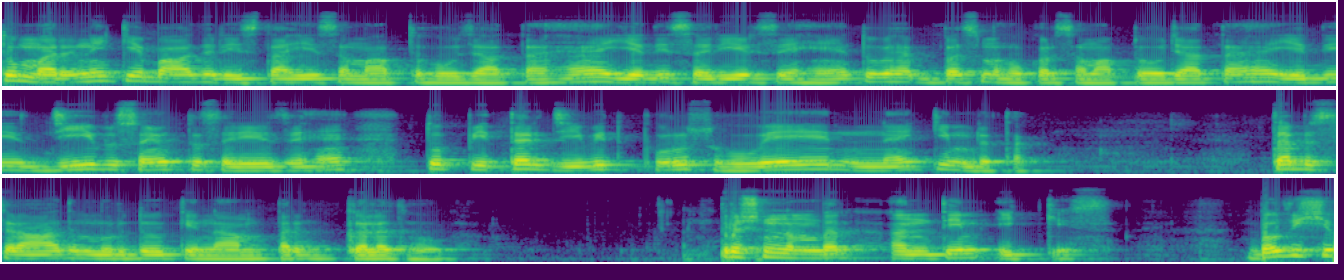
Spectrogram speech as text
तो मरने के बाद रिश्ता ही समाप्त हो जाता है। यदि शरीर से हैं तो वह भस्म होकर समाप्त हो जाता है। यदि जीव संयुक्त शरीर से हैं तो पितर जीवित पुरुष हुए न कि मृतक। तब श्राद्ध मुर्दों के नाम पर गलत होगा। प्रश्न नंबर अंतिम 21 भविष्य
